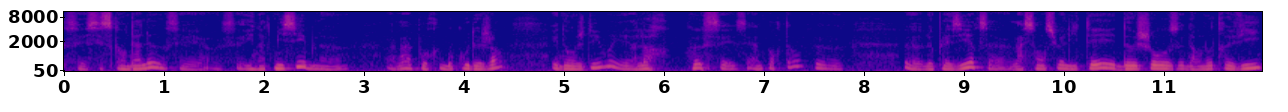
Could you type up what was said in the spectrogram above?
c'est scandaleux, c'est inadmissible euh, voilà, pour beaucoup de gens. Et donc je dis oui, alors c'est important le, euh, plaisir, la sensualité, deux choses dans notre vie,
